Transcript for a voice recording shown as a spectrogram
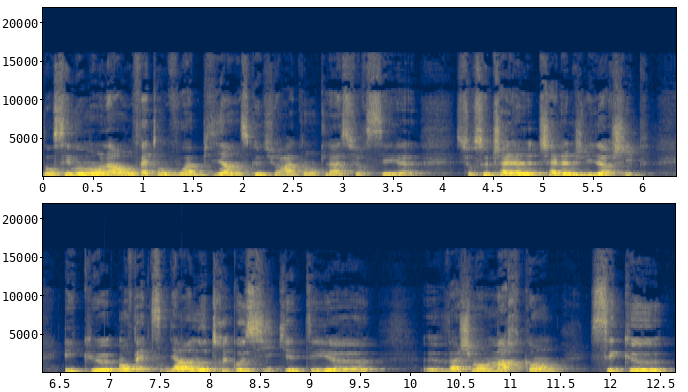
dans ces moments-là, en fait, on voit bien ce que tu racontes là sur, ces, euh, sur ce challenge, challenge, leadership. Et que, en fait, il y a un autre truc aussi qui était euh, vachement marquant, c'est que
